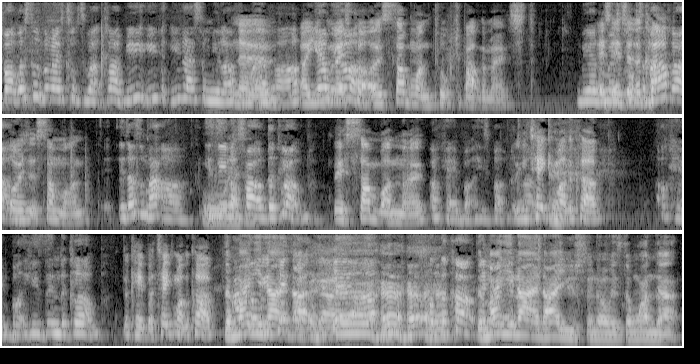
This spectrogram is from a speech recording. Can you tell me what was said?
But we're still the most talked about club. You you, you guys can be laughing No, whatever. are you yeah, the we most? are. Or is someone talked about the most? We are the Is, most is it the talked about club or is it someone? It doesn't matter. Is he not is part of the club? There's someone though. Okay, but he's part of the You club. take him out of the club. Okay, but he's in the club. Okay, but take him out of the club. The How Man United, take that that, player from the club? the Man United I used to know is the one that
